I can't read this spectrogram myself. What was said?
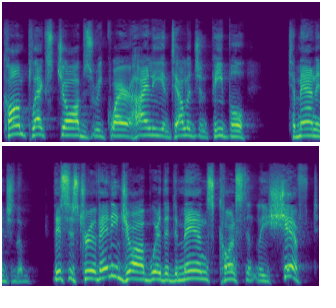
Complex jobs require highly intelligent people to manage them. This is true of any job where the demands constantly shift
